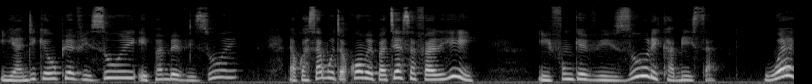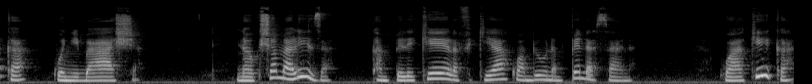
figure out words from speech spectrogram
iandike upya vizuri ipambe vizuri. Na kwa sababu utakuwa umepatia safari hii ifunge vizuri kabisa. Weka kwenye bahasha. Na ukishamaliza kampelekee rafiki yako ambaye unampenda sana. Kwa hakika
